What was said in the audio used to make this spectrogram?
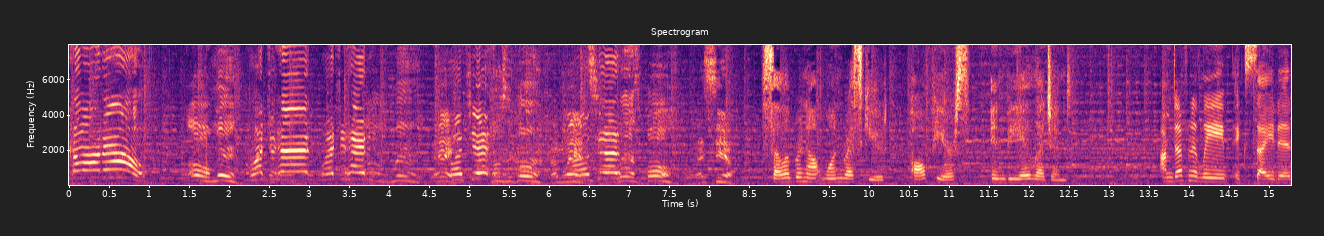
Come on out. Oh man. Watch your head. Watch your head. Oh man. Hey, Watch it. How's it going? I'm All Lance. good. Last Paul. I see you. Celebronaut 1 rescued. Paul Pierce, NBA legend. I'm definitely excited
